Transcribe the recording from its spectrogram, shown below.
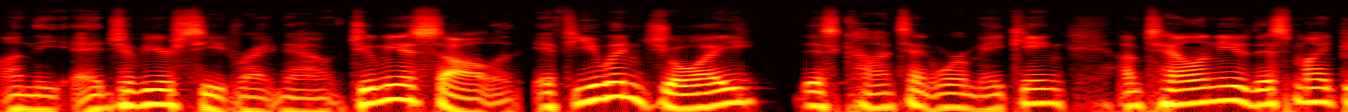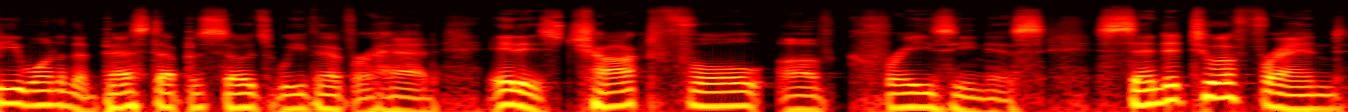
on the edge of your seat right now. Do me a solid. If you enjoy this content we're making, I'm telling you, this might be one of the best episodes we've ever had. It is chocked full of craziness. Send it to a friend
